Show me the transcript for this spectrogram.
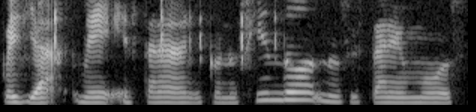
pues ya me estarán conociendo, nos estaremos,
